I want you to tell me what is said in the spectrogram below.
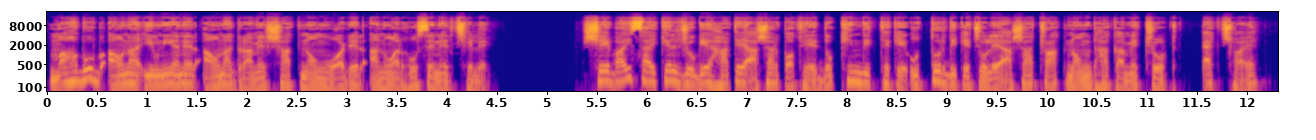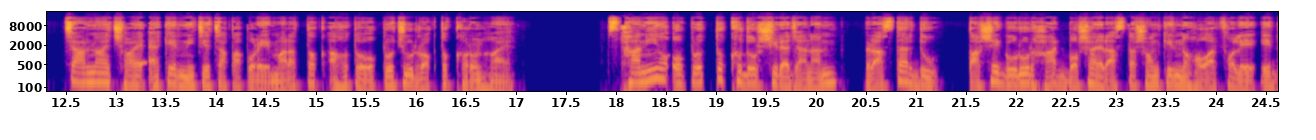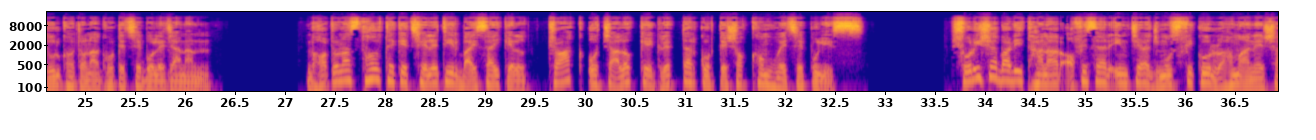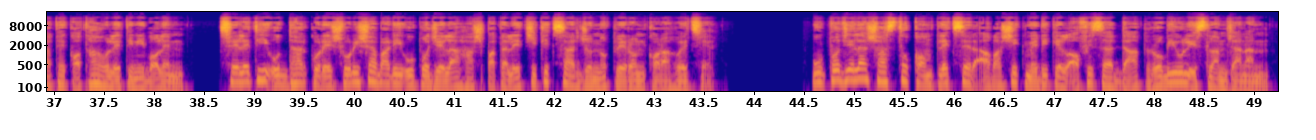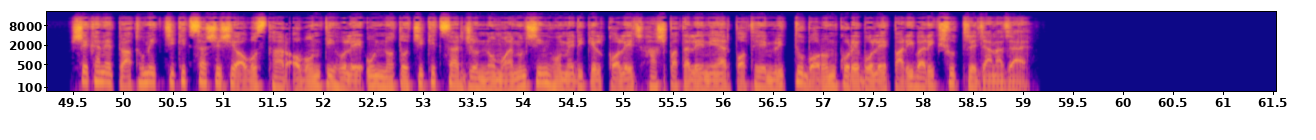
মাহবুব আওনা ইউনিয়নের আওনা গ্রামের সাত নং ওয়ার্ডের আনোয়ার হোসেনের ছেলে। সে বাইসাইকেল যোগে হাটে আসার পথে দক্ষিণ দিক থেকে উত্তর দিকে চলে আসা ট্রাক নং ঢাকা মেট্রোট এক ছয় চার নয় ছয় একের নিচে চাপা পড়ে মারাত্মক আহত ও প্রচুর রক্তক্ষরণ হয়। স্থানীয় ও প্রত্যক্ষদর্শীরা জানান, রাস্তার দু পাশে গরুর হাট বসায় রাস্তা সংকীর্ণ হওয়ার ফলে এ দুর্ঘটনা ঘটেছে বলে জানান। ঘটনাস্থল থেকে ছেলেটির বাইসাইকেল, ট্রাক ও চালককে গ্রেপ্তার করতে সক্ষম হয়েছে পুলিশ। সরিষাবাড়ি থানার অফিসার ইনচার্জ মুশফিকুর রহমানের সাথে কথা হলে তিনি বলেন, ছেলেটি উদ্ধার করে সরিষাবাড়ি উপজেলা হাসপাতালে চিকিৎসার জন্য প্রেরণ করা হয়েছে। উপজেলা স্বাস্থ্য কমপ্লেক্সের আবাসিক মেডিকেল অফিসার ডাক রবিউল ইসলাম জানান সেখানে প্রাথমিক চিকিৎসা শেষে অবস্থার অবনতি হলে উন্নত চিকিৎসার জন্য ময়মনসিংহ মেডিকেল কলেজ হাসপাতালে নেয়ার পথে মৃত্যুবরণ করে বলে পারিবারিক সূত্রে জানা যায়।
